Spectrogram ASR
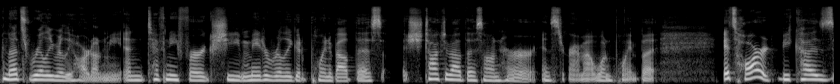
and that's really, really hard on me. And Tiffany Ferg, she made a really good point about this. She talked about this on her Instagram at one point, but it's hard because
